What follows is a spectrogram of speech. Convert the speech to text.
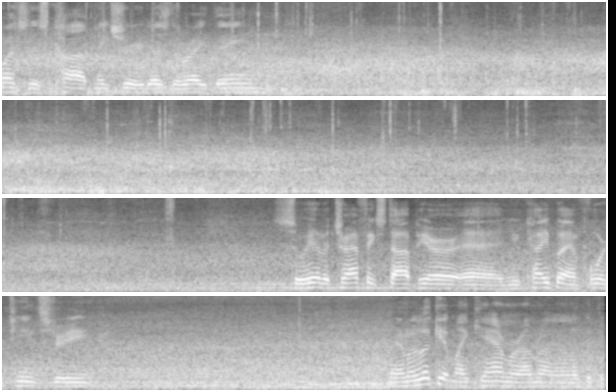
watch this cop make sure he does the right thing. So we have a traffic stop here at Yucaipa and 14th Street. And I'm gonna look at my camera, I'm not gonna look at the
